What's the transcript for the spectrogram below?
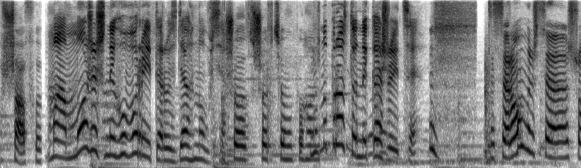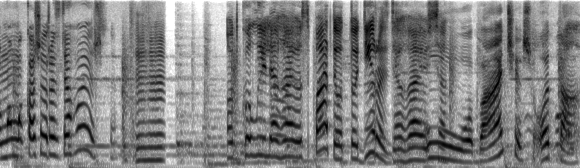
в шафу. Мам, можеш не говорити, роздягнувся. Що, що в цьому погано? Ну просто не кажи це. Ти соромишся, що мама каже, роздягаєшся? От коли лягаю спати, от тоді роздягаюся. О, бачиш, отак.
